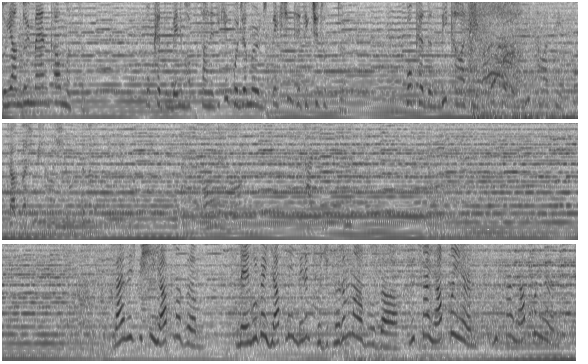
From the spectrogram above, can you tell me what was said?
Duyan duymayan kalmasın. Bu kadın benim hapishanedeki kocamı öldürtmek için tetikçi tuttu. Bu kadın bir katil. Bu kadın bir katil. Candaş Bey'in işi Özlem'e Ben hiçbir şey yapmadım. Memur bey yapmayın benim çocuklarım var burada. Lütfen yapmayın. Lütfen yapmayın.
